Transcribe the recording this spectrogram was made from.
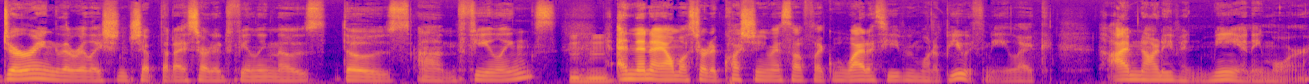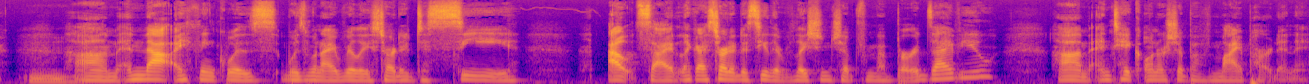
during the relationship that I started feeling those those um, feelings, Mm-hmm. and then I almost started questioning myself, like, well, why does he even want to be with me? Like, I'm not even me anymore. Mm. Um, and that I think was was when I really started to see outside, like I started to see the relationship from a bird's eye view, um, and take ownership of my part in it.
